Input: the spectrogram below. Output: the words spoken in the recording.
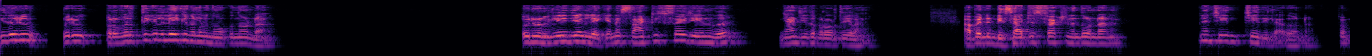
ഇതൊരു ഒരു പ്രവൃത്തികളിലേക്ക് നമ്മൾ നോക്കുന്നതുകൊണ്ടാണ് ഒരു റിലീജിയനിലേക്ക് എന്നെ സാറ്റിസ്ഫൈ ചെയ്യുന്നത് ഞാൻ ചെയ്ത പ്രവൃത്തികളാണ്. അപ്പോൾ എന്റെ ഡിസാറ്റിസ്ഫാക്ഷൻ എന്തുകൊണ്ടാണ്? ഞാൻ ചെയ് ചെയ്തില്ല അതുകൊണ്ടാണ്. അപ്പം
